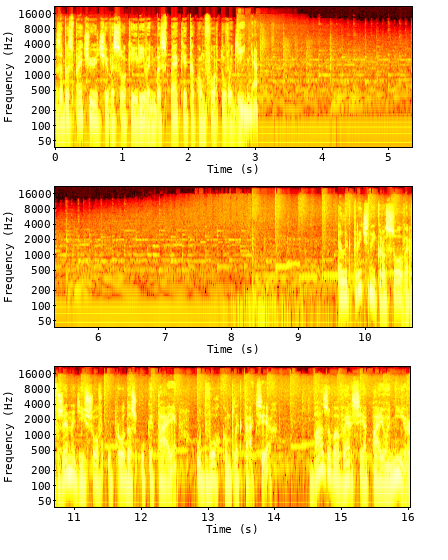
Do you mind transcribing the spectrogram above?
забезпечуючи високий рівень безпеки та комфорту водіння. Електричний кросовер вже надійшов у продаж у Китаї у двох комплектаціях. Базова версія Pioneer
